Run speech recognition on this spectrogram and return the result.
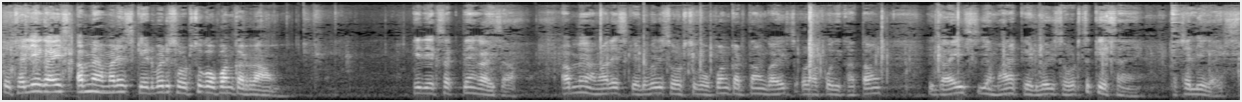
तो चलिए गाइस अब मैं हमारे इस कैडबरी शॉर्ट्स को ओपन कर रहा हूँ। ये देख सकते हैं गाइस आप। अब मैं हमारे इस कैडबरी शॉर्ट्स को ओपन करता हूँ गाइस और आपको दिखाता हूँ कि गाइस ये हमारा कैडबरी शॉर्ट्स कैसा है। तो चलिए गाइस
